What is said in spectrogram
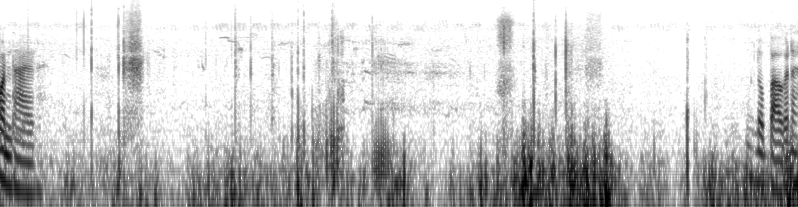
คนไทย ลมเป่าก็ได้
